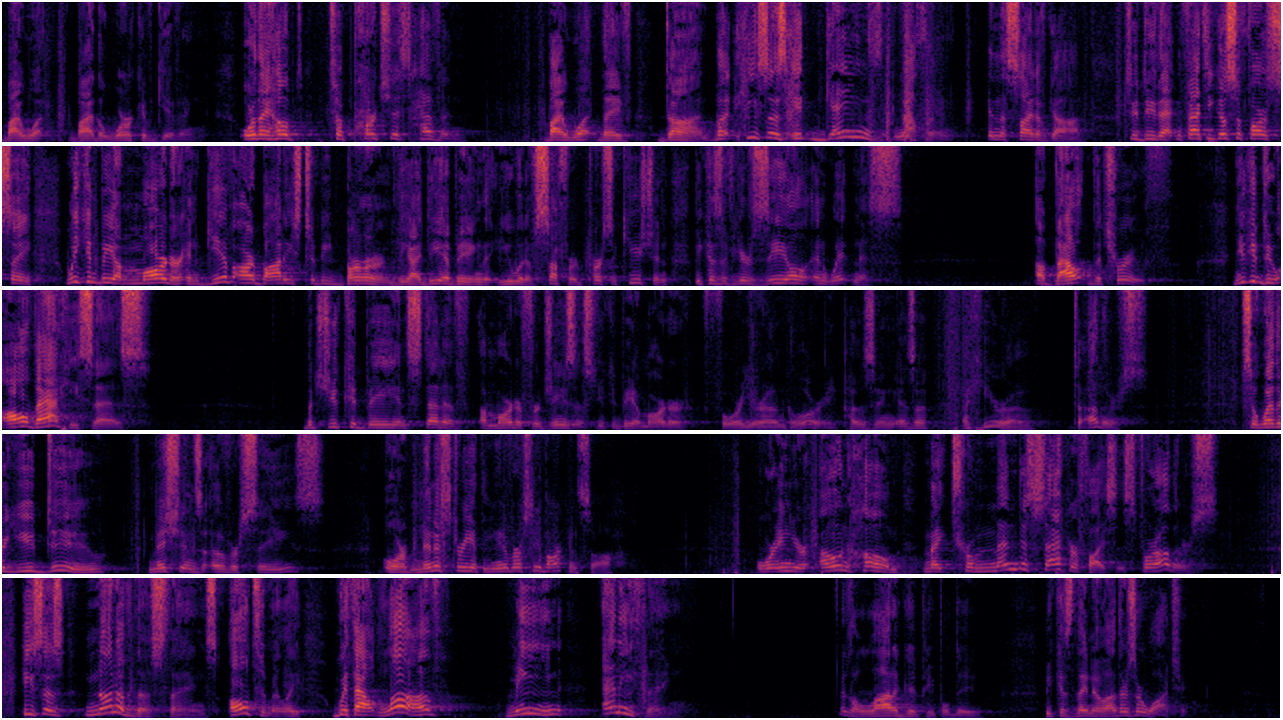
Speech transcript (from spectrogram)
by, what, by the work of giving. Or they hoped to purchase heaven by what they've done. But he says it gains nothing in the sight of God to do that. In fact, he goes so far as to say, we can be a martyr and give our bodies to be burned. The idea being that you would have suffered persecution because of your zeal and witness about the truth. You can do all that, he says, but you could be, instead of a martyr for Jesus, you could be a martyr for your own glory, posing as a, a hero to others. So, whether you do missions overseas, or ministry at the University of Arkansas, or in your own home, make tremendous sacrifices for others. He says, none of those things ultimately, without love, mean anything. There's a lot of good people do because they know others are watching,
